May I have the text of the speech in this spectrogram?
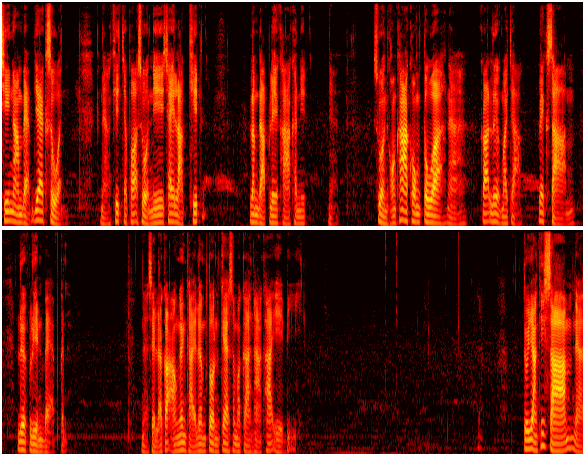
ชี้นำแบบแยกส่วนนะคิดเฉพาะส่วนนี้ใช้หลักคิดลำดับเลขาคณิตนะส่วนของค่าคงตัวนะก็เลือกมาจากเลข 3 เลือกเรียนแบบกันนะเสร็จแล้วก็เอาเงื่อนไขเริ่มต้นแก้สมการหาค่า a b ตัวอย่างที่3เนี่ย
